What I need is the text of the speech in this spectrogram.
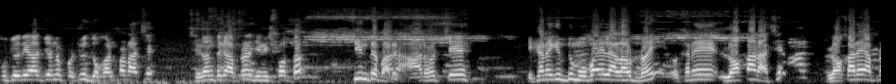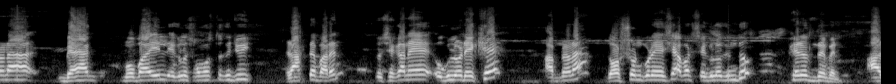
পুজো দেওয়ার জন্য প্রচুর দোকানপাট আছে। সেখান থেকে আপনারা জিনিসপত্র কিনতে পারেন। আর হচ্ছে, এখানে কিন্তু মোবাইল অ্যালাউড নয়। ওখানে লকার আছে। লকারে আপনারা ব্যাগ মোবাইল এগুলো সমস্ত কিছুই রাখতে পারেন। তো সেখানে ওগুলো রেখে আপনারা দর্শন করে এসে আবার সেগুলো কিন্তু ফেরত নেবেন। আর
